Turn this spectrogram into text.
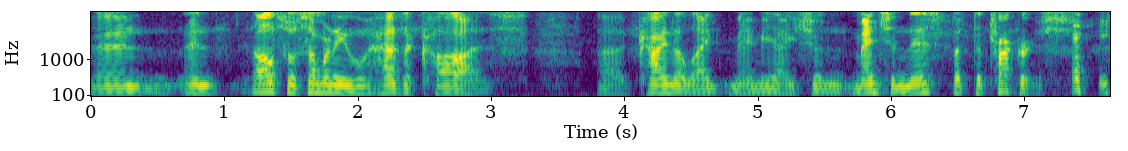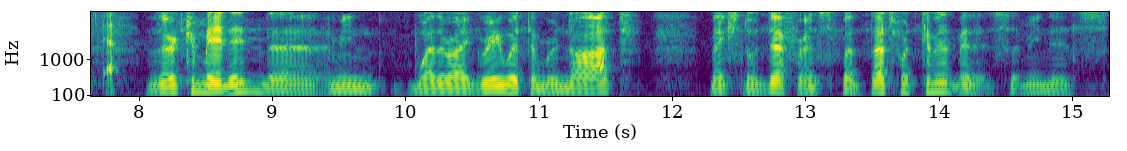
and and also somebody who has a cause. Uh, kind of like maybe I shouldn't mention this, but the truckers. yeah. They're committed. Uh, I mean, whether I agree with them or not makes no difference. But that's what commitment is. I mean, it's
